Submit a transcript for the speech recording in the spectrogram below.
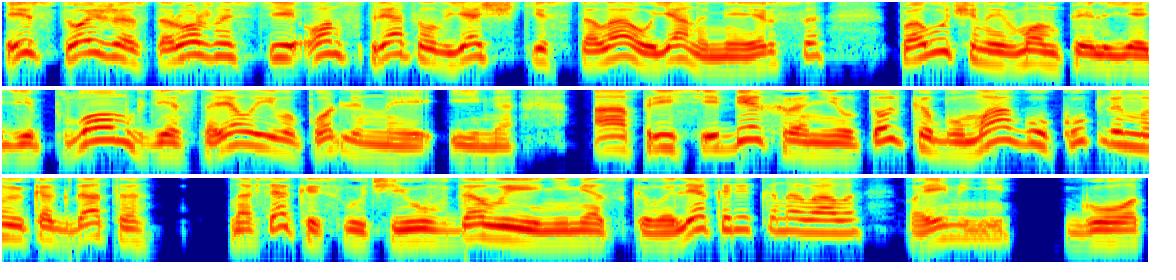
Из той же осторожности он спрятал в ящике стола у Яна Мейерса полученный в Монпелье диплом, где стояло его подлинное имя, а при себе хранил только бумагу, купленную когда-то на всякий случай у вдовы немецкого лекаря-коновала по имени Гот.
